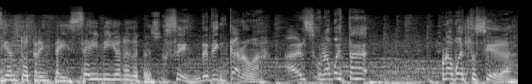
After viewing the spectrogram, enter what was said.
136 millones de pesos. Sí, de Tincano más. A ver una apuesta. Una apuesta ciega.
